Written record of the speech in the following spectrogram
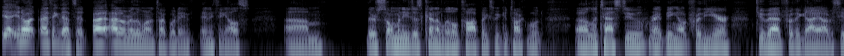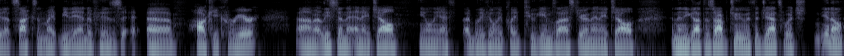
yeah, you know what? I think that's it. I, I don't really want to talk about any, anything else. Um, there's so many just kind of little topics we could talk about uh, Letestu, right, being out for the year. Too bad for the guy. Obviously, that sucks and might be the end of his uh, hockey career, um, at least in the NHL. He only, I, I, believe, he only played two games last year in the NHL, and then he got this opportunity with the Jets, which you know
